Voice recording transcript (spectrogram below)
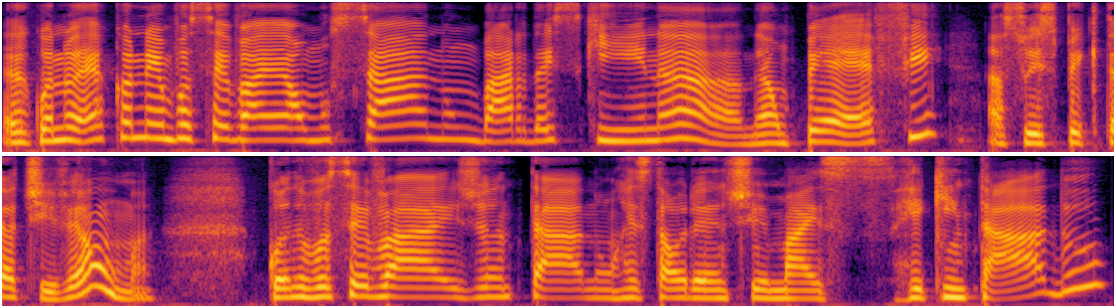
É quando, é quando você vai almoçar num bar da esquina, né, um PF, a sua expectativa é uma. Quando você vai jantar num restaurante mais requintado,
